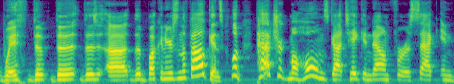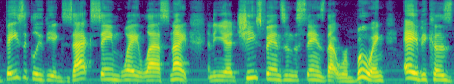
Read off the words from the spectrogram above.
with the the the uh, the Buccaneers and the Falcons. Look, Patrick Mahomes got taken down for a sack in basically the exact same way last night, and then you had Chiefs fans in the stands that were booing. A because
